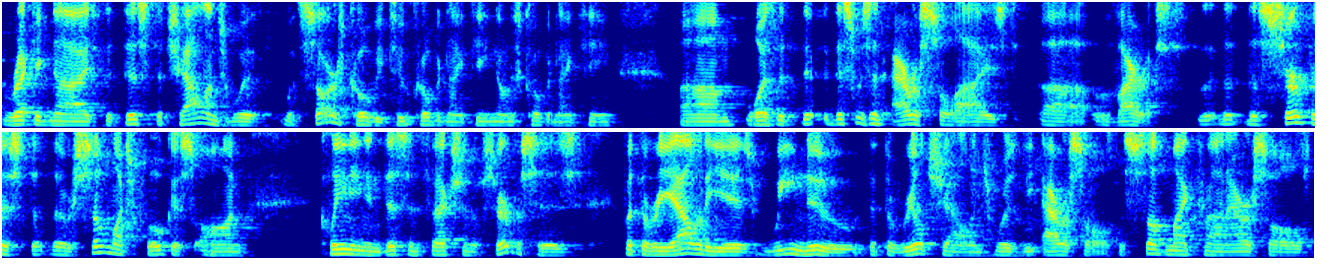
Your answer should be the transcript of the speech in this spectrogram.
recognized that this, the challenge with, with SARS-CoV-2, COVID-19, known as COVID-19, um, was that th- this was an aerosolized uh, virus. The, the, the surface, the, there was so much focus on cleaning and disinfection of surfaces, but the reality is we knew that the real challenge was the aerosols, the submicron aerosols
